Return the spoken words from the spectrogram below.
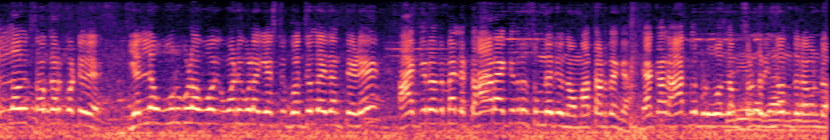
ಎಲ್ಲದಕ್ಕೆ ಸೌಕರ್ಯ ಕೊಟ್ಟಿವಿ. ಎಲ್ಲ ಊರುಗಳಾಗ ಹೋಗಿ ಓಣಿಗಳಾಗ ಎಷ್ಟು ಗೊಜ್ಜಲ ಇದೆ ಅಂತೇಳಿ ಹಾಕಿರೋದ್ರ ಮೇಲೆ ಟಾರ್ ಹಾಕಿದ್ರು ಸುಮ್ಮನೆ ನಾವು ಮಾತಾಡ್ದಂಗೆ. ಯಾಕಂದ್ರೆ ಹಾಕ್ಲಿ ಬಿಡು ನಮ್ಮ ಸೊಂಡ್ರು ಇನ್ನೊಂದು ರೌಂಡ್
